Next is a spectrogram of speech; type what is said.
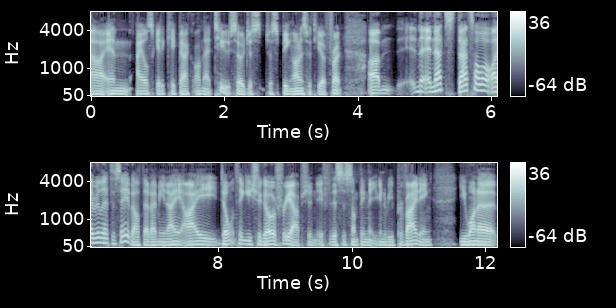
Uh, and I also get a kickback on that too. So just just being honest with you up front, um, and, and, that's that's all I really have to say about that. I mean, I I don't think you should go a free option if this is something that you're going to be providing. You want to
